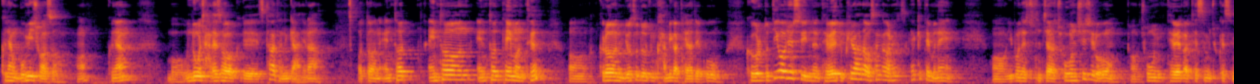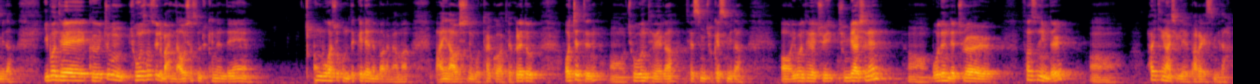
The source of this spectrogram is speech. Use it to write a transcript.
그냥 몸이 좋아서 어? 그냥 뭐 운동을 잘해서 그게 스타가 되는 게 아니라 어떤 엔터 엔터 엔터테인먼트 어, 그런 요소도 좀 가미가 돼야 되고 그걸 또 띄워줄 수 있는 대회도 필요하다고 생각을 했, 기 때문에 어, 이번에 진짜 좋은 취지로 어, 좋은 대회가 됐으면 좋겠습니다. 이번 대회 그 좀 좋은 선수들이 많이 나오셨으면 좋겠는데 홍보가 조금 늦게 되는 바람에 아마 많이 나오시지 못할 것 같아요. 그래도 어쨌든 어, 좋은 대회가 됐으면 좋겠습니다. 어, 이번 대회 주- 준비하시는 어, 모든 내추럴 선수님들 어, 화이팅 하시길 바라겠습니다.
